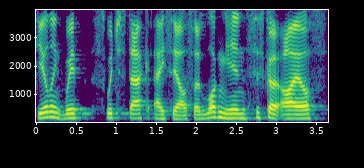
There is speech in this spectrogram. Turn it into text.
dealing with switch stack ACL. So logging in Cisco IOS,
